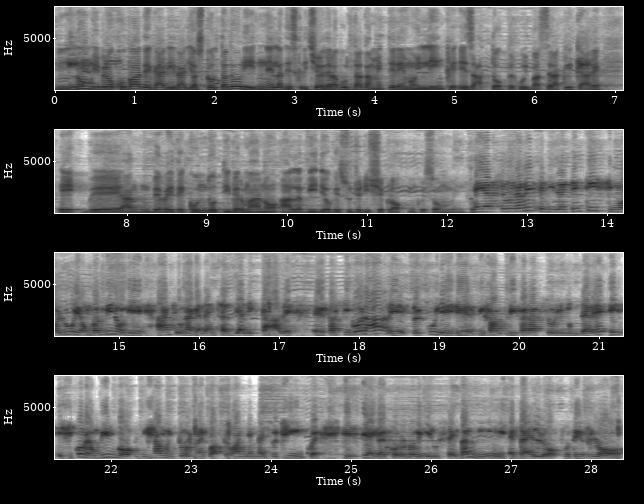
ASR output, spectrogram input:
non vi preoccupate cari radioascoltatori, nella descrizione della puntata metteremo il link esatto, per cui basterà cliccare e eh, verrete condotti per mano al video che suggerisce Clo in questo momento. È assolutamente divertentissimo, lui è un bambino che ha anche una cadenza dialettale eh, particolare, per cui eh, vi, fa, vi, farà sorridere e, e, siccome è un bimbo diciamo intorno ai 4 anni e mezzo, 5, che spiega il coronavirus ai bambini, è bello poterlo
